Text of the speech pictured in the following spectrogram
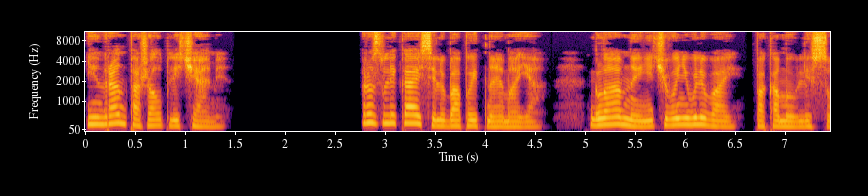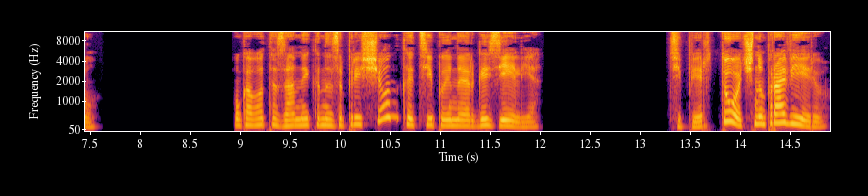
Инран пожал плечами. «Развлекайся, любопытная моя. Главное, ничего не выливай, пока мы в лесу». У кого-то заныкана запрещенка типа энергозелья. Теперь точно проверю.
